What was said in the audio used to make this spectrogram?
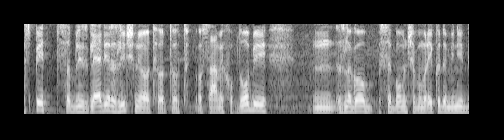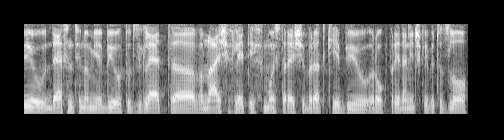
spet so bili zgledi različni od, od, od, od samih obdobij. Mm, zlagal se bom, če bom rekel, da mi ni bil, definitivno mi je bil tudi zgled uh, v mlajših letih moj starejši brat, ki je bil rok predanič, ki je bil tudi zelo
